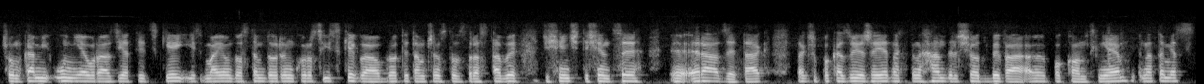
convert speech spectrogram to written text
członkami Unii Euroazjatyckiej i mają dostęp do rynku rosyjskiego, a obroty tam często wzrastały 10 tysięcy e, razy, tak? Także pokazuje, że jednak ten handel się odbywa e, pokątnie. Natomiast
